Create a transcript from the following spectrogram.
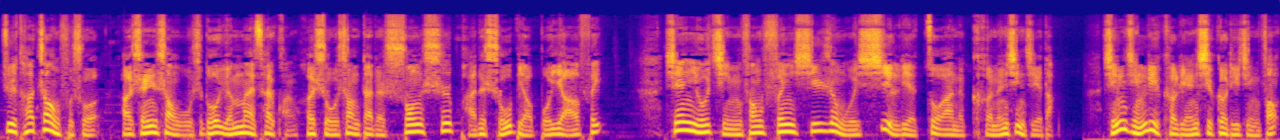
据她丈夫说，他身上五十多元卖菜款和手上戴的双狮牌的手表不翼而飞。先由警方分析认为系列作案的可能性极大，刑警立刻联系各地警方，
